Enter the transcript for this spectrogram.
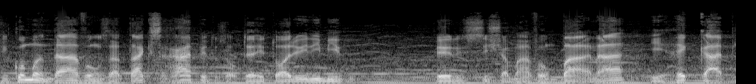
que comandavam os ataques rápidos ao território inimigo. Eles se chamavam Baaná e Recabe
